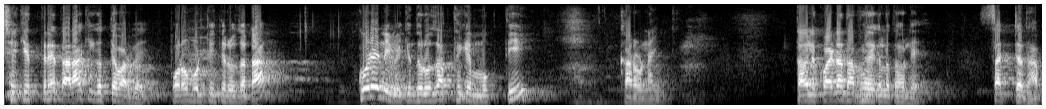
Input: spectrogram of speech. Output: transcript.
সেক্ষেত্রে তারা কি করতে পারবে? পরবর্তীতে রোজাটা করে নেবে, কিন্তু রোজার থেকে মুক্তি কারও নাই। তাহলে কয়টা ধাপ হয়ে গেল তাহলে? চারটা ধাপ।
